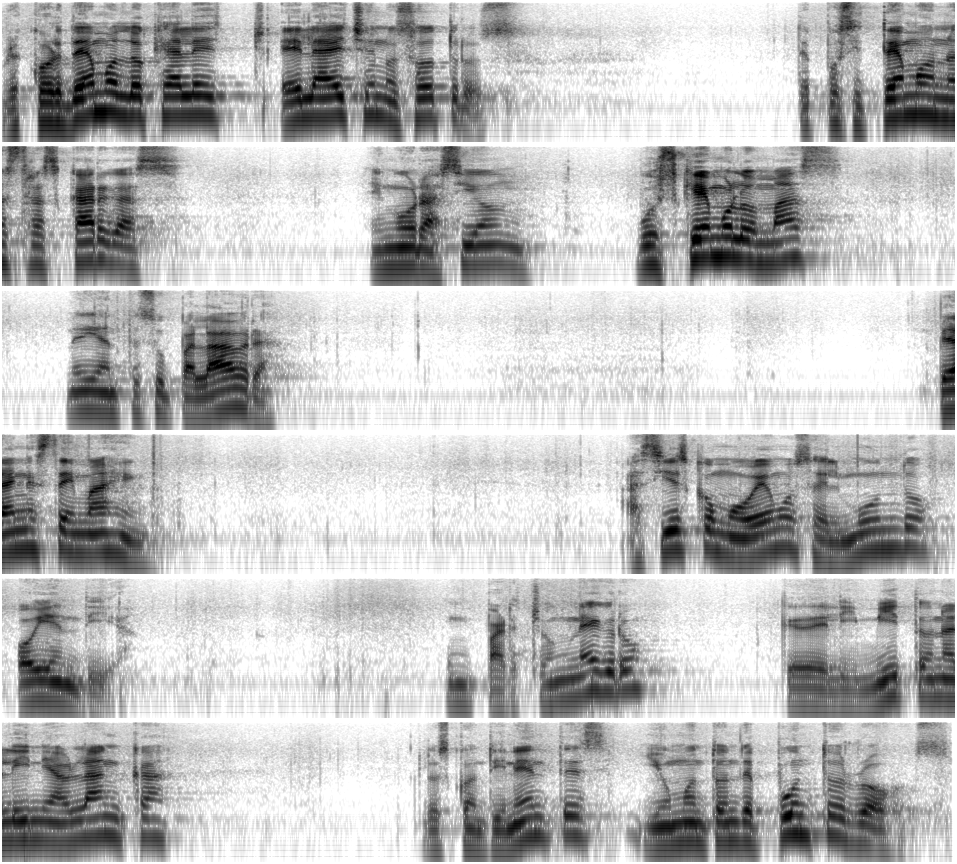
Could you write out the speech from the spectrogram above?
Recordemos lo que Él ha hecho en nosotros. Depositemos nuestras cargas en oración. Busquémoslo más mediante su palabra. Vean esta imagen. Así es como vemos el mundo hoy en día. Un parchón negro que delimita una línea blanca, los continentes y un montón de puntos rojos.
